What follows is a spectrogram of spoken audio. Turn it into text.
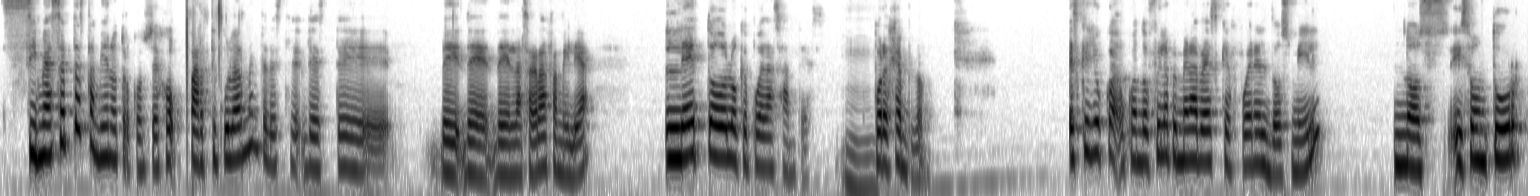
Si me aceptas también otro consejo, particularmente de, este, de, este, de, de- de la Sagrada Familia, lee todo lo que puedas antes. Ujú. Por ejemplo, es que yo cu- cuando fui la primera vez, que fue en el 2000, nos hizo un tour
